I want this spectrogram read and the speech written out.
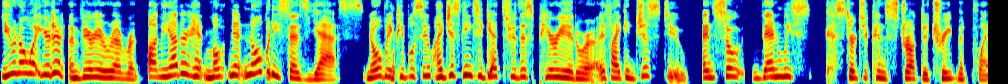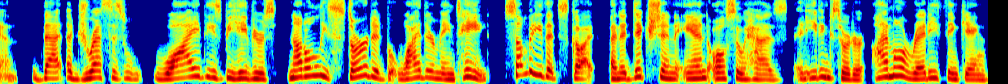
You know what you're doing. I'm very irreverent. On the other hand, mo- nobody says yes. Nobody, people say, I just need to get through this period or if I can just do. And so then we start to construct a treatment plan that addresses why these behaviors not only started, but why they're maintained. Somebody that's got an addiction and also has an eating disorder, I'm already thinking,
